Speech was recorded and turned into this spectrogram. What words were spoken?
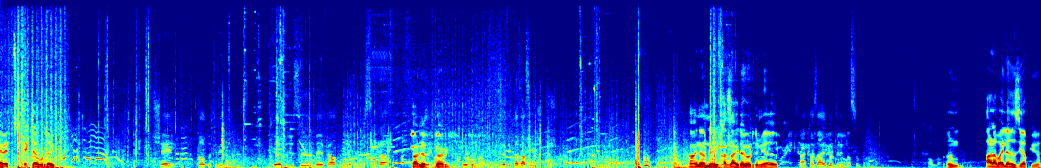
Evet tekrar buradayım. Şey, Duty'nin yaratıcısı, BF6'nın yapımcısı da Gördüm gördüm. gördün mü? Trafik kazası geçirmiş. Aynen e, kazayı da gördüm ya. Ben kazayı görmedim. Nasıl? Allah. Oğlum, arabayla hız yapıyor.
